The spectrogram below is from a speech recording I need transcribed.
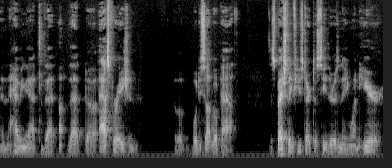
and having that that uh, that uh, aspiration of bodhisattva path, especially if you start to see there isn't anyone here,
